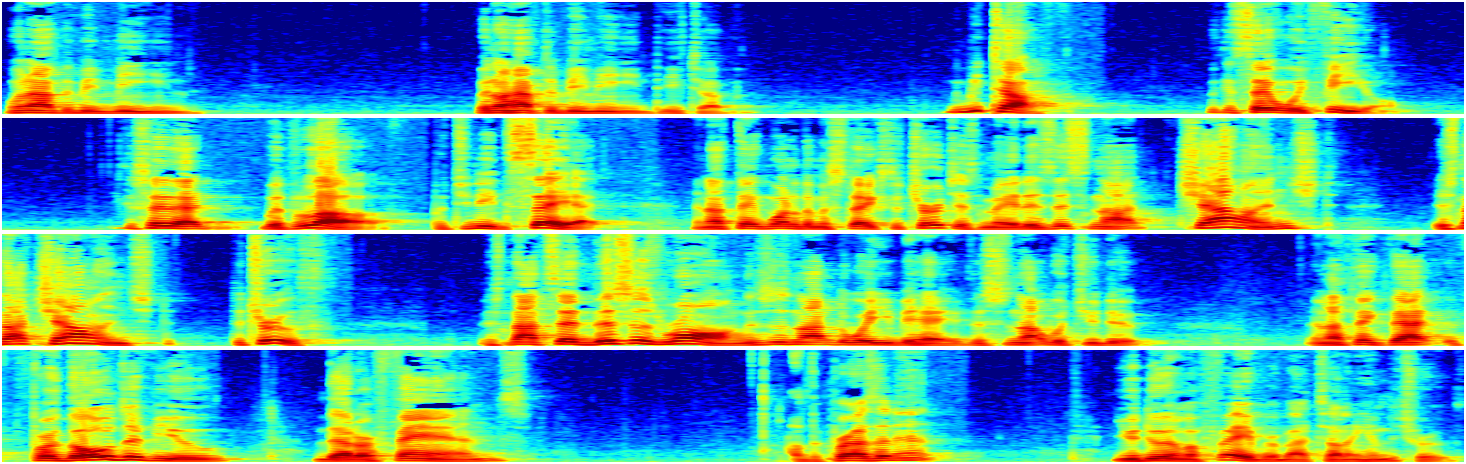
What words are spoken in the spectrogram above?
We don't have to be mean. We don't have to be mean to each other. We can be tough. We can say what we feel. You can say that with love, but you need to say it. And I think one of the mistakes the church has made is it's not challenged. It's not challenged the truth. It's not said, this is wrong. This is not the way you behave. This is not what you do. And I think that for those of you that are fans of the president, you do him a favor by telling him the truth.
